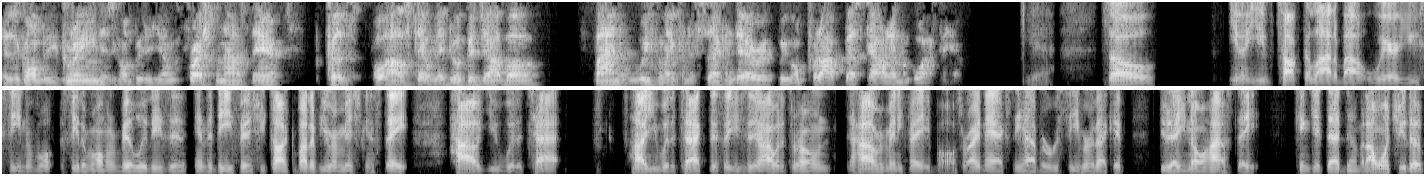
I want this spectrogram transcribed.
it is going to be Green? It's going to be the young freshman out there? because Ohio State, they do a good job of finding a weak link in the secondary, we're going to put our best guy on him and go after him. Yeah. So, you know, you've talked a lot about where you see the see the vulnerabilities in, in the defense. You talked about if you were Michigan State, how you would attack, how you would attack this. You said I would have thrown however many fade balls, right? And they actually have a receiver that could do that. You know, Ohio State can get that done. But I want you to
